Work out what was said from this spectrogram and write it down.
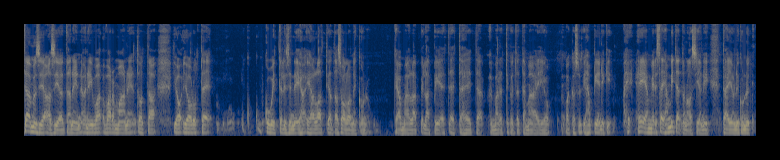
tämmöisiä asioita, niin, niin varmaan niin, tota, joudutte kuvittelisin ihan, ihan lattiatasolla niin kuin käymään läpi, läpi että, että hei, että ymmärrättekö, että tämä ei ole, vaikka se olisi ihan pienikin, he, heidän mielestä ihan mitätön asia, niin tämä ei ole niin kuin nyt,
